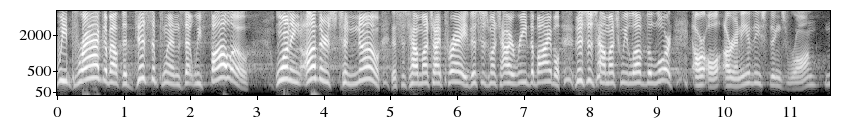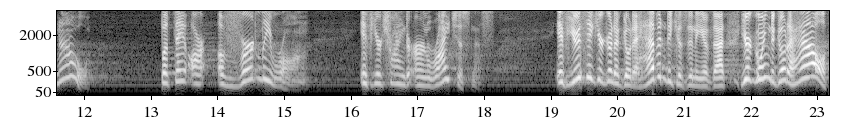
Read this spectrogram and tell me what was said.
We brag about the disciplines that we follow wanting others to know this is how much I pray, this is much how I read the Bible, this is how much we love the Lord. Are, all, are any of these things wrong? No. But they are overtly wrong if you're trying to earn righteousness. If you think you're going to go to heaven because of any of that, you're going to go to hell.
